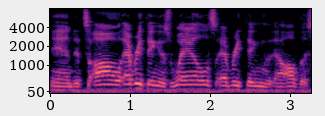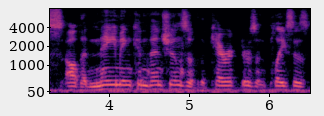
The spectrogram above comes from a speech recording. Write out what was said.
and it's all everything is Wales, everything, all the all the naming conventions of the characters and places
